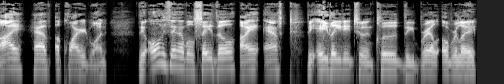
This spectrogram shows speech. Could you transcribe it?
I have acquired one. The only thing I will say though, I asked the A Lady to include the Braille overlay,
